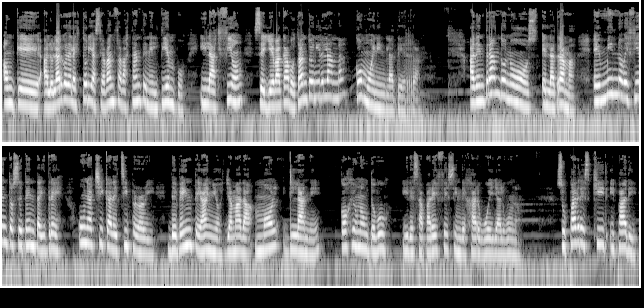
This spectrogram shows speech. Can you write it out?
Aunque a lo largo de la historia se avanza bastante en el tiempo y la acción se lleva a cabo tanto en Irlanda como en Inglaterra. Adentrándonos en la trama, en 1973, una chica de Tipperary de 20 años llamada Moll Glane coge un autobús y desaparece sin dejar huella alguna. Sus padres Kit y Paddy,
